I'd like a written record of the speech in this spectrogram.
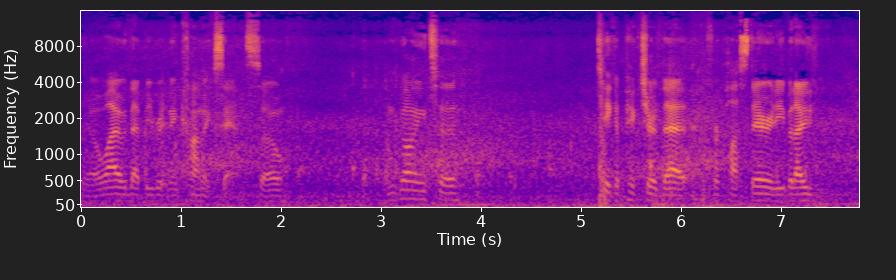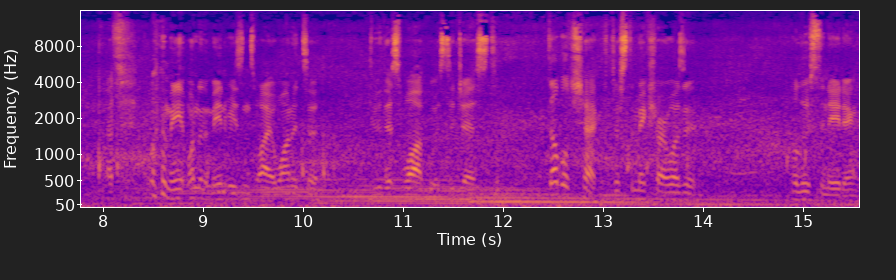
You know, why would that be written in Comic Sans? So I'm going to take a picture of that for posterity. But I, that's one of, the main, one of the main reasons why I wanted to do this walk was to just double check, just to make sure I wasn't hallucinating.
